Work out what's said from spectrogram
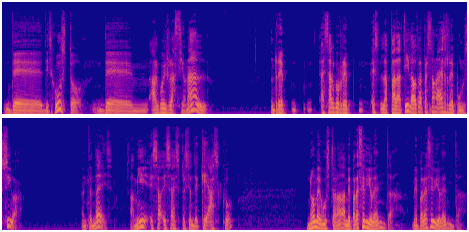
de disgusto, de mm, algo irracional. es algo... es, la, para ti la otra persona es repulsiva. ¿Entendéis? A mí esa, esa expresión de qué asco no me gusta nada, me parece violenta, me parece violenta.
